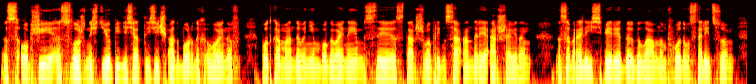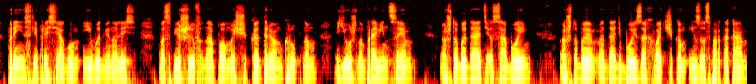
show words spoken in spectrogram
с общей сложностью 50 тысяч отборных воинов под командованием бога войны старшего принца Андрея Аршавина собрались перед главным входом в столицу, принесли присягу и выдвинулись, поспешив на помощь к трем крупным южным провинциям, чтобы дать собой чтобы дать бой захватчикам из Спартака.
